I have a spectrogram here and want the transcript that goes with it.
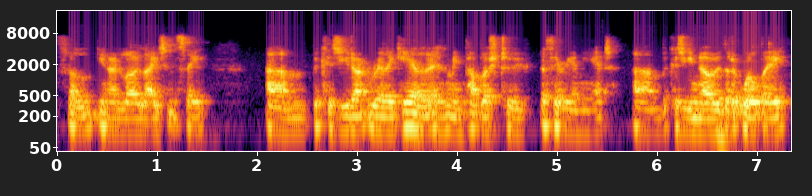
for you know low latency. Um, because you don't really care that it hasn't been published to Ethereum yet, um, because you know that it will be.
